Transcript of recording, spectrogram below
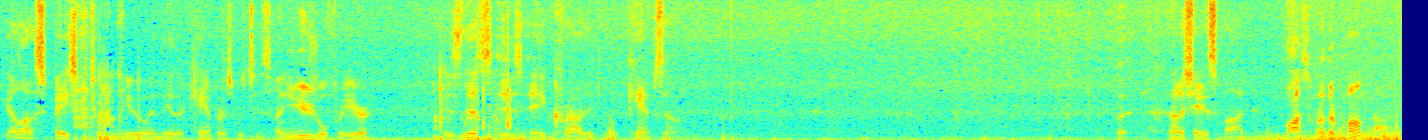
you got a lot of space between you and the other campers, which is unusual for here. Is this is a crowded camp zone. But not a shady spot. Lost one of their palm tops.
